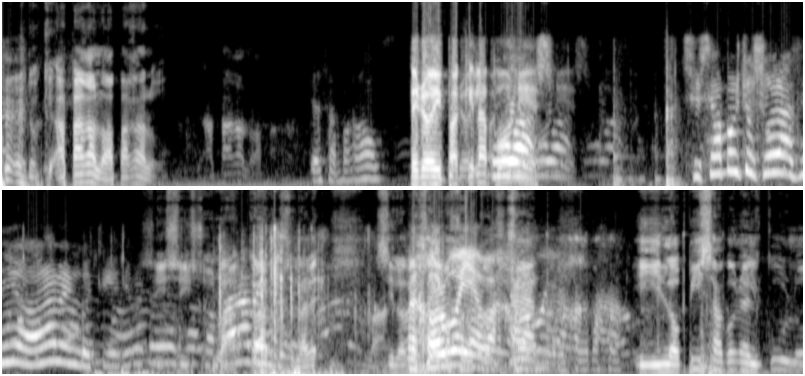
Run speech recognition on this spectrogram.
Pero que, apágalo, apágalo. Ya se ha apagado. Pero ¿y para qué la pones? Si se ha puesto sola, tío, ahora vengo, tío. Sí, sí, sola. Claro, si la de- si lo Mejor voy a el bajar. Y lo pisa con el culo,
